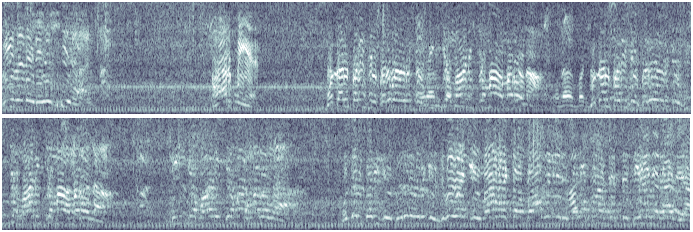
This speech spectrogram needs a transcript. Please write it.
வீரநேரி எஸ்பிஆர் ஆர்மியர். முதல் பரிசு பெறுவதற்கு சிங்க மாணிக்கமா அமரனா? முதல் பரிசு பெறுவதற்கு சிங்க மாணிக்கமா அமரலாம் சிங்க மாணிக்கமா முதல் பரிசு பெறுவதற்கு சிவகங்கை மாவட்டம் பாகனூர் மலப்புணர்ச்சி தியாகராஜா.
